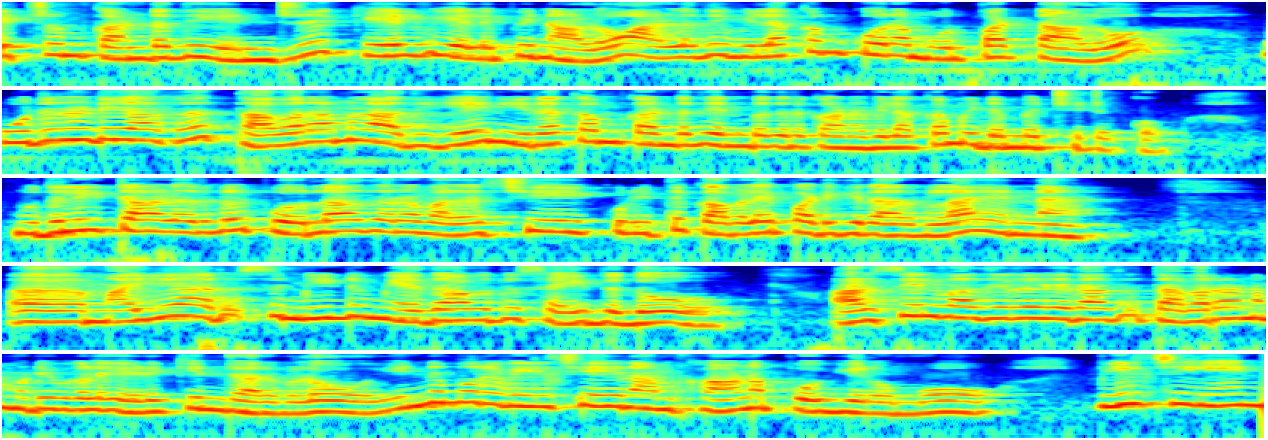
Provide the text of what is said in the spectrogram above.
ஏற்றம் கண்டது என்று கேள்வி எழுப்பினாலோ அல்லது விளக்கம் கூற முற்பட்டாலோ உடனடியாக தவறாமல் அது ஏன் இரக்கம் கண்டது என்பதற்கான விளக்கம் இடம்பெற்றிருக்கும். முதலீட்டாளர்கள் பொருளாதார வளர்ச்சியை குறித்து கவலைப்படுகிறார்களா என்ன? மைய அரசு மீண்டும் ஏதாவது செய்ததோ? அரசியல்வாதிகள் ஏதாவது தவறான முடிவுகளை எடுக்கின்றார்களோ? இன்னும் ஒரு வீழ்ச்சியை நாம் காணப்போகிறோமோ வீழ்ச்சி ஏன்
